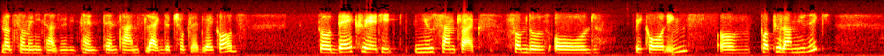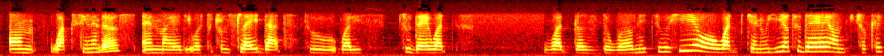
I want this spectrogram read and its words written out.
not so many times, maybe 10, 10 times, like the chocolate records. So they created new soundtracks from those old recordings of popular music on wax cylinders, and my idea was to translate that to what is today what what does the world need to hear or what can we hear today on chocolate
